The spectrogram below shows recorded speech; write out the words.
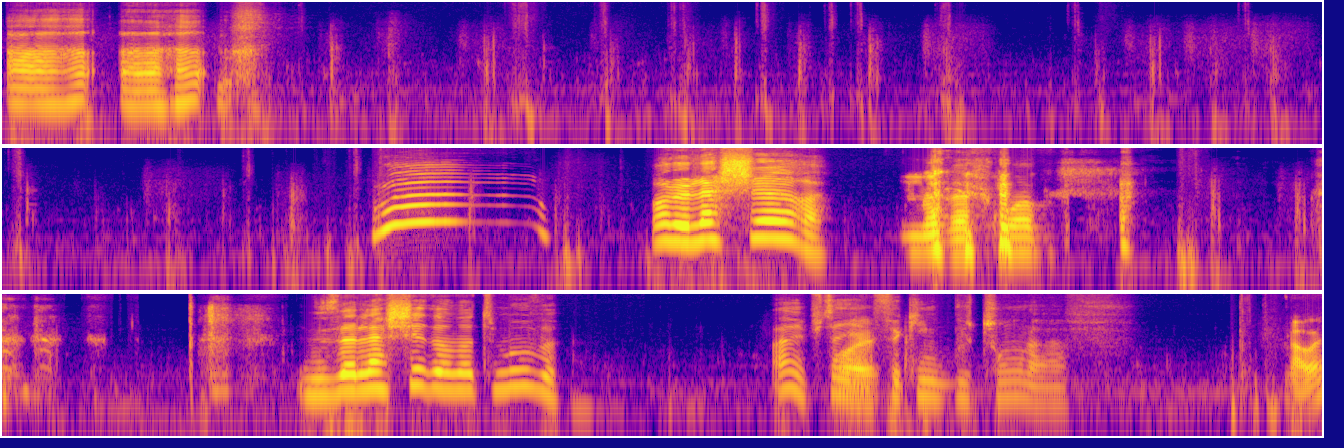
Ah ah ah Wouh Oh le lâcheur Lâche-moi. Il nous a lâché dans notre move Ah mais putain, il y a un fucking bouton là. Ah ouais.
